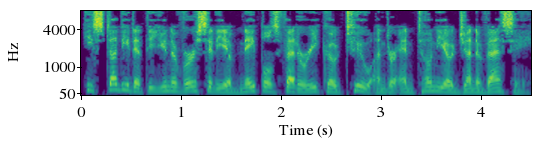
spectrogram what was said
He studied at the University of Naples Federico II under Antonio Genovesi.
